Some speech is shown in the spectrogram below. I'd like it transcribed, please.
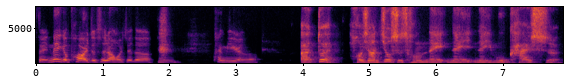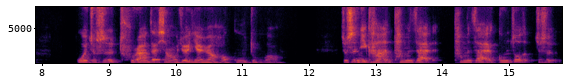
对那个 part 就是让我觉得嗯，太迷人了。呃，对，好像就是从那那那一幕开始，我就是突然在想，我觉得演员好孤独哦。就是你看他们在他们在工作的，就是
